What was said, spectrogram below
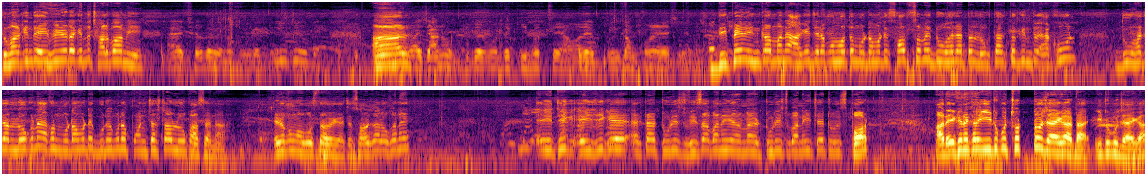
তোমার কিন্তু এই ভিডিওটা কিন্তু ছাড়বো আমি। হ্যাঁ ছেড়ে দেবেন আর জানুক দ্বীপের মধ্যে কি হচ্ছে আমাদের ইনকাম কমে গেছে। দ্বীপের ইনকাম মানে আগে যেরকম হতো মোটামুটি সব সময় দু হাজারটা লোক থাকতো কিন্তু এখন দু হাজার লোক না এখন মোটামুটি গুনে গুনে পঞ্চাশটাও লোক আসে না। এরকম অবস্থা হয়ে গেছে। সরকার ওখানে এই ঠিক এই দিকে একটা ট্যুরিস্ট ভিসা বানিয়ে মানে ট্যুরিস্ট বানিয়েছে ট্যুরিস্ট স্পট আর এখানে খালি এইটুকু ছোট্ট জায়গাটা এইটুকু জায়গা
